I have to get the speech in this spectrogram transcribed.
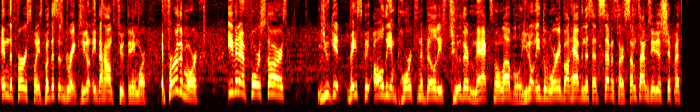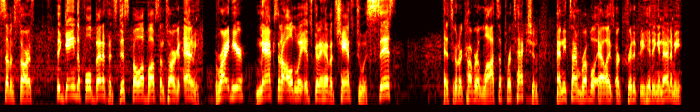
in the first place. But this is great because you don't need the Hound's Tooth anymore. And furthermore, even at four stars, you get basically all the important abilities to their maximum level. You don't need to worry about having this at seven stars. Sometimes you just ship at seven stars to gain the full benefits. Dispel all buffs on target enemy. Right here, max it all the way. It's going to have a chance to assist. It's going to cover lots of protection anytime rebel allies are critically hitting an enemy.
